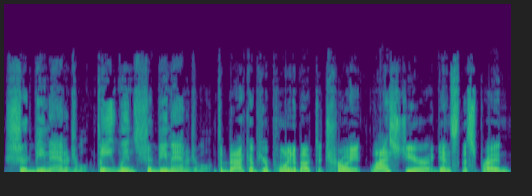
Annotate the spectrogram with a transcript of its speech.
should be manageable. Eight wins should be manageable. To back up your point about Detroit, last year against the spread,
